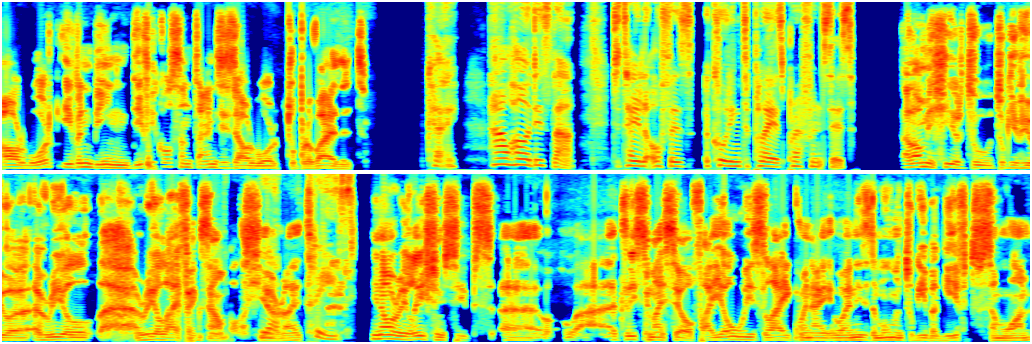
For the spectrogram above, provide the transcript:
our work, even being difficult sometimes, is our work to provide it. Okay, how hard is that to tailor offers according to players' preferences? Allow me here to to give you a, a real uh, real life example here yeah, right? please. In our relationships uh, at least myself i always like when i when it's the moment to give a gift to someone.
